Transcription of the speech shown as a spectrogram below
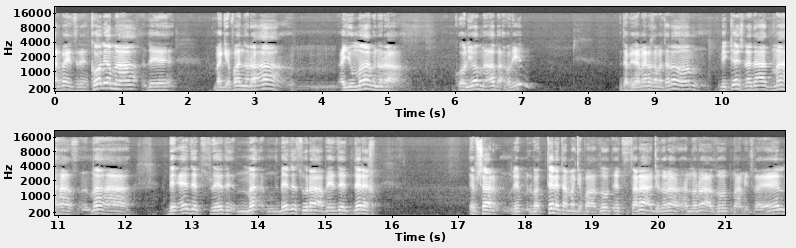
ארבע עשרה, כל יום זה מגפה נוראה, איומה ונוראה. כל יום מאה בחורים. דוד המלך המטלום ביקש לדעת מה, מה, באיזה, באיזה, באיזה צורה, באיזה דרך אפשר לבטל את המגפה הזאת, את הצרה הגדולה הנוראה הזאת מעם ישראל,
